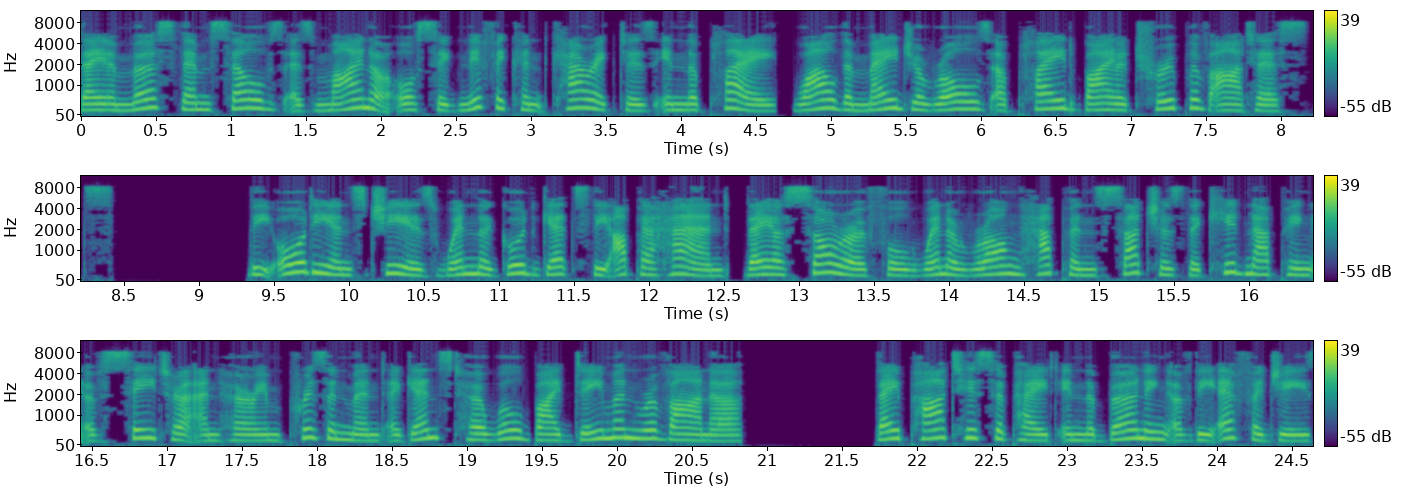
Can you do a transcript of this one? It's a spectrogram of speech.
they immerse themselves as minor or significant characters in the play, while the major roles are played by a troupe of artists. The audience cheers when the good gets the upper hand, they are sorrowful when a wrong happens such as the kidnapping of Sita and her imprisonment against her will by demon Ravana. They participate in the burning of the effigies,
